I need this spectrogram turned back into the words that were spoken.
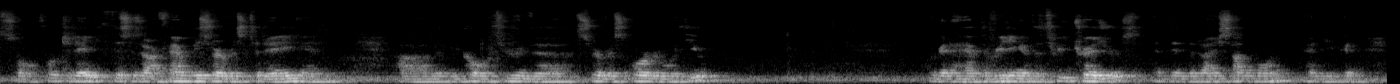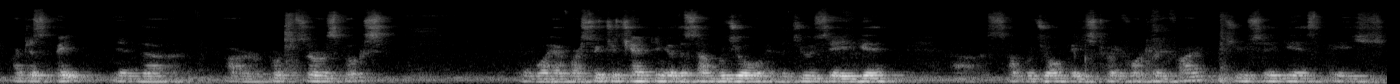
So for today, this is our family service today, and uh, let me go through the service order with you. We're going to have the reading of the three treasures, and then the Dai Sanmon, and you can participate in the, our service books. And we'll have our sutra chanting of the Sanbutsuge and the Juseige. Uh, Sanbutsuge, page 2425. Juseige is page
